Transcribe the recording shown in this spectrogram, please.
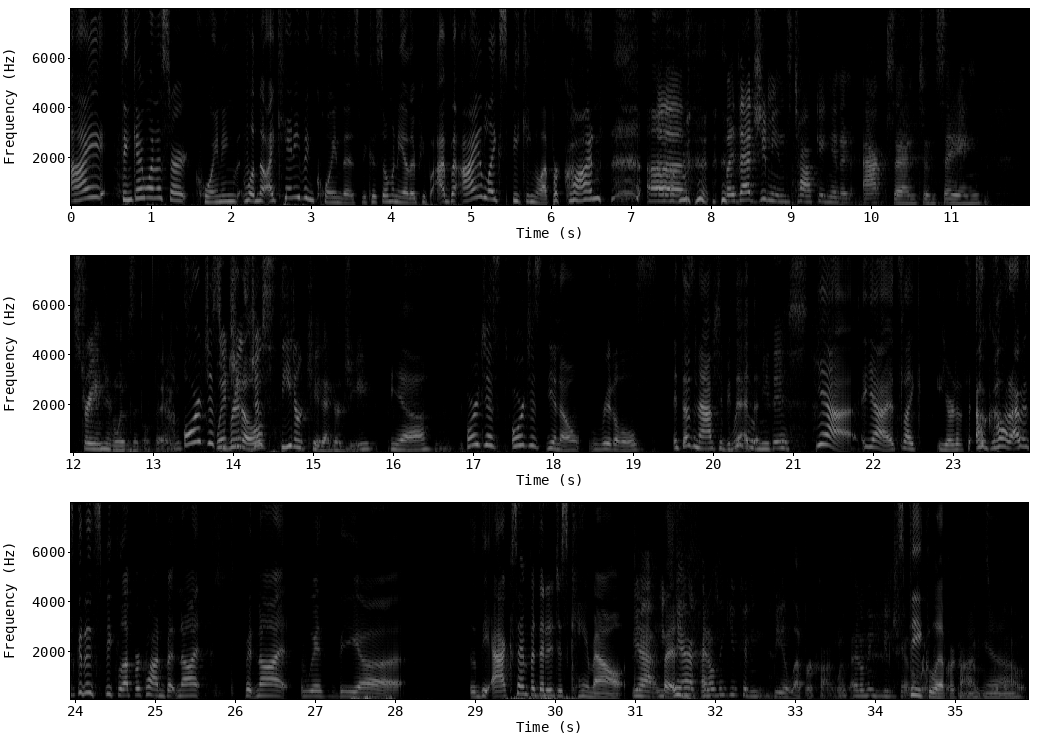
I think I want to start coining. Well, no, I can't even coin this because so many other people. I, but I like speaking leprechaun. Um, By that she means talking in an accent and saying strange and whimsical things. Or just which riddles. is just theater kid energy. yeah, or just or just you know riddles. It doesn't have to be Riddle that. me this. Yeah, yeah. It's like you're the. Th- oh God, I was gonna speak leprechaun, but not, but not with the uh the accent. But then it just came out. Yeah, you But- can't. I don't think you can be a leprechaun with. I don't think you can Speak leprechaun, yeah. without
